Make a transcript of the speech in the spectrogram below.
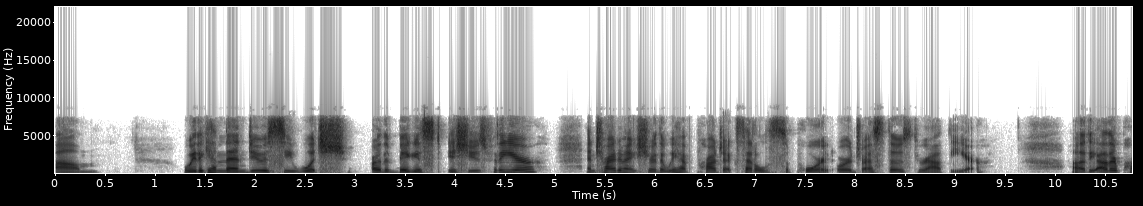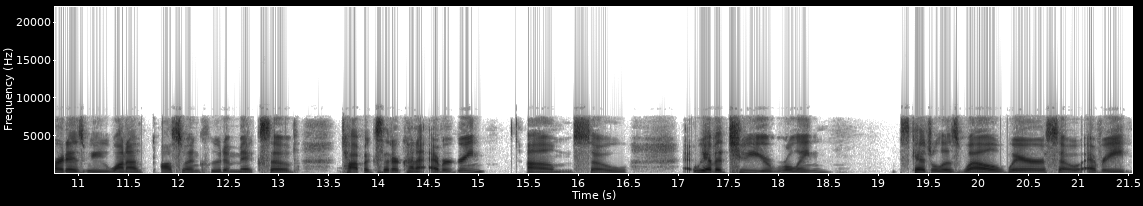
Um, what we can then do is see which are the biggest issues for the year and try to make sure that we have projects that will support or address those throughout the year. Uh, the other part is we want to also include a mix of topics that are kind of evergreen. Um, so we have a two-year rolling schedule as well, where so every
